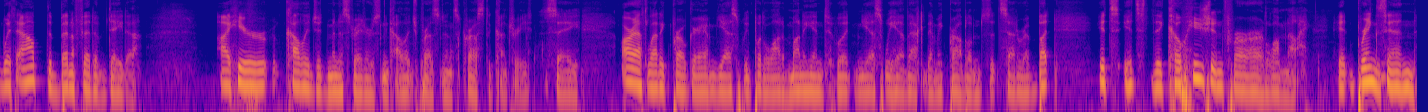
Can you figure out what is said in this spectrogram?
without the benefit of data, I hear college administrators and college presidents across the country say, our athletic program, yes, we put a lot of money into it, and yes, we have academic problems, et cetera, but it's it's the cohesion for our alumni. It brings in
